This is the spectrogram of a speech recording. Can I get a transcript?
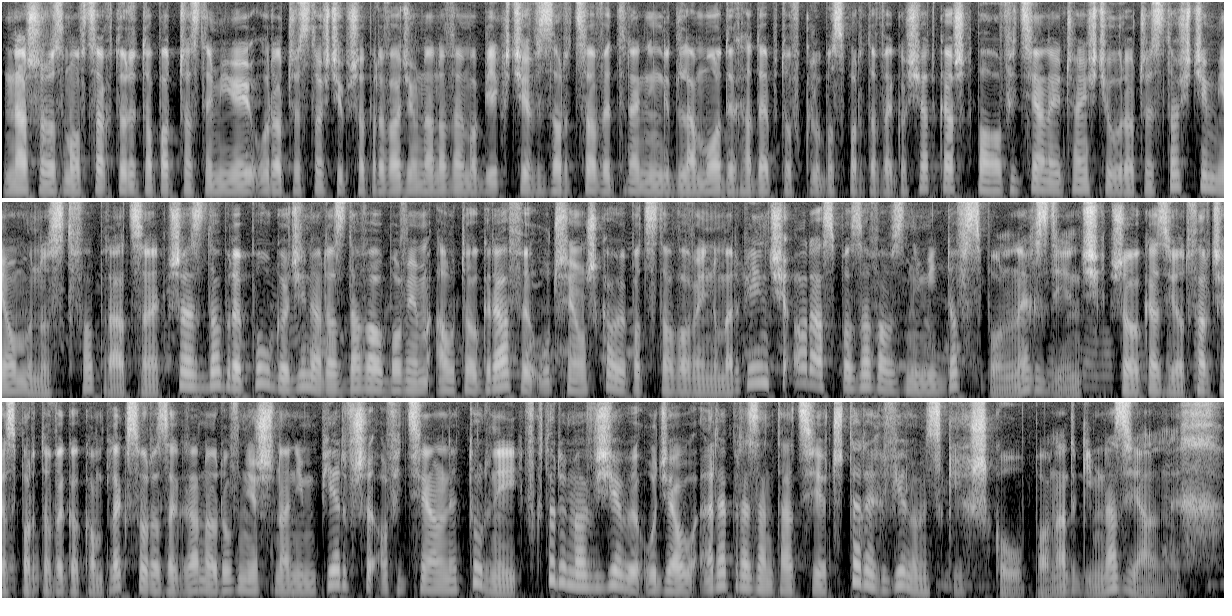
Nasz rozmówca, który to podczas tej miłej uroczystości przeprowadził na nowym obiekcie wzorcowy trening dla młodych adeptów klubu sportowego Siatkarz, po oficjalnej części uroczystości miał mnóstwo pracy. Przez dobre pół godziny rozdawał bowiem autografy uczniom szkoły podstawowej nr 5 oraz pozował z nimi do wspólnych zdjęć. Przy okazji otwarcia sportowego kompleksu rozegrano również na nim pierwszy oficjalny turniej, w którym wzięły udział reprezentacje czterech wieluńskich szkół ponadgimnazjalnych.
